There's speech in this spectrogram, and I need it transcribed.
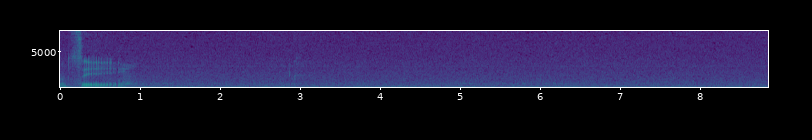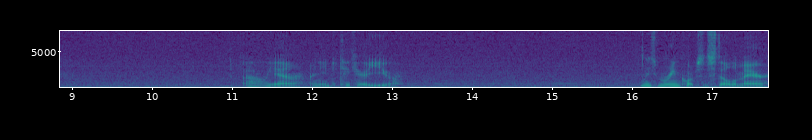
Let's see. Care of you. At least Marine Corps is still the mayor.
